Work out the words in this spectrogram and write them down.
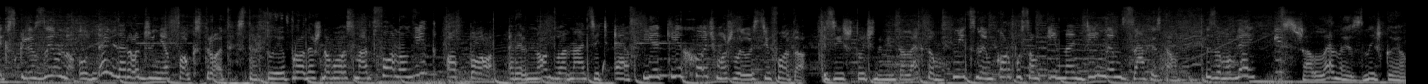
Ексклюзивно у день народження Foxtrot стартує продаж нового смартфону від Oppo Reno 12F, які хоч можливості фото зі штучним інтелектом, міцним корпусом і надійним захистом. Замовляй із шаленою знижкою.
